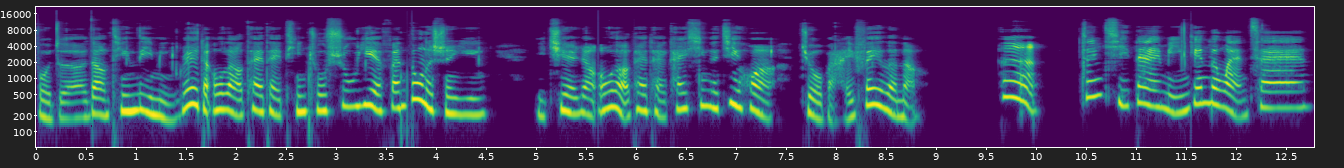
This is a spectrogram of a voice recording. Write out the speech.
否则让听力敏锐的欧老太太听出书页翻动的声音，一切让欧老太太开心的计划就白费了呢。哼，真期待明天的晚餐。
